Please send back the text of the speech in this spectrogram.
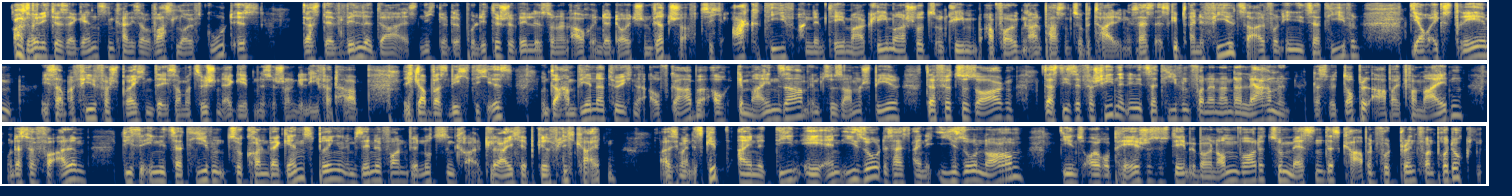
Also wenn ich das ergänzen kann, ich sage, was läuft gut ist, dass der Wille da ist, nicht nur der politische Wille, sondern auch in der deutschen Wirtschaft, sich aktiv an dem Thema Klimaschutz und Klimafolgenanpassung zu beteiligen. Das heißt, es gibt eine Vielzahl von Initiativen, die auch extrem ich sage mal, vielversprechende, ich sage mal, Zwischenergebnisse schon geliefert haben. Ich glaube, was wichtig ist, und da haben wir natürlich eine Aufgabe, auch gemeinsam im Zusammenspiel dafür zu sorgen, dass diese verschiedenen Initiativen voneinander lernen, dass wir Doppelarbeit vermeiden und dass wir vor allem diese Initiativen zur Konvergenz bringen im Sinne von, wir nutzen gleiche Begrifflichkeiten. Also ich meine, es gibt eine DIN EN ISO, das heißt eine ISO-Norm, die ins europäische System übernommen wurde zum Messen des Carbon Footprint von Produkten.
